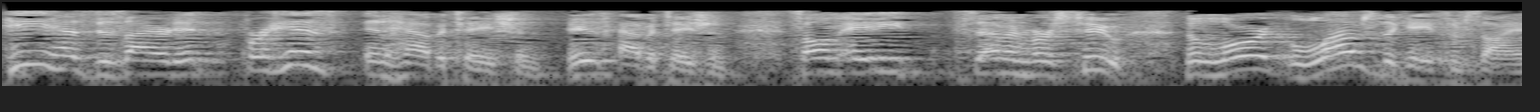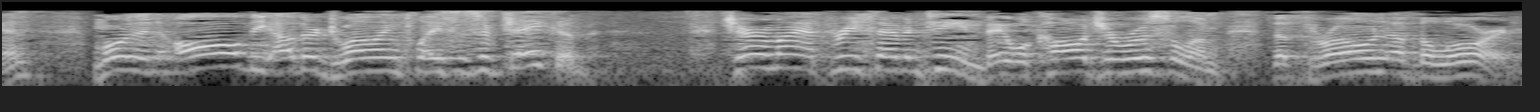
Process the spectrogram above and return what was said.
He has desired it for His inhabitation, His habitation. Psalm 87 verse 2, the Lord loves the gates of Zion more than all the other dwelling places of Jacob. Jeremiah 3:17 They will call Jerusalem the throne of the Lord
